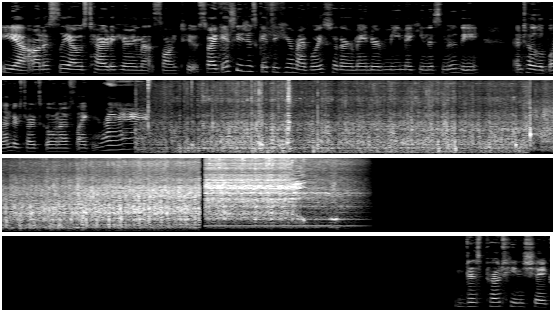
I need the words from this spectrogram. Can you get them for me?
Yeah, honestly, I was tired of hearing that song too. So I guess you just get to hear my voice for the remainder of me making the smoothie until the blender starts going off like. This protein shake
